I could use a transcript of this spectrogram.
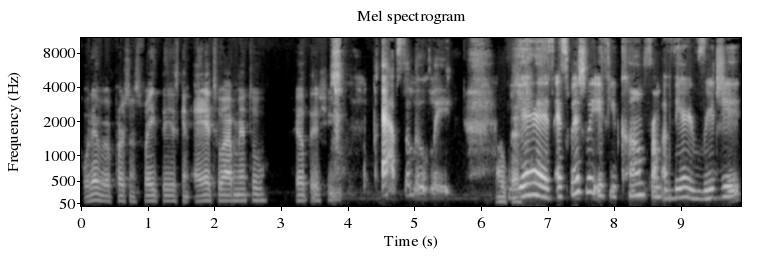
whatever a person's faith is, can add to our mental health issues? Absolutely. Okay. Yes, especially if you come from a very rigid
